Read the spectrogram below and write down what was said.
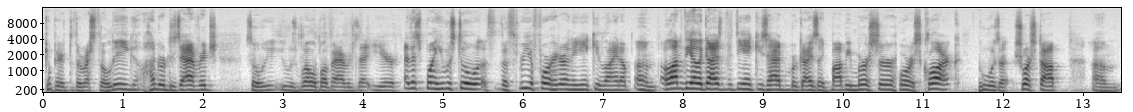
compared to the rest of the league. 100 is average. So he, was well above average that year. At this point, he was still the three or four hitter in the Yankee lineup. Um, a lot of the other guys that the Yankees had were guys like Bobby Murcer, Horace Clarke, who was a shortstop, um,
